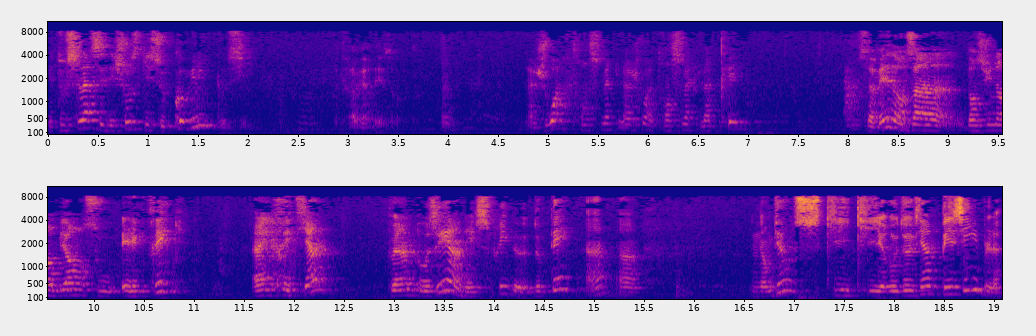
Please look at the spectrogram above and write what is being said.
Et tout cela, c'est des choses qui se communiquent aussi à travers les autres. La joie, transmettre la joie, transmettre la paix. Vous savez, dans, un, dans une ambiance électrique, un chrétien peut imposer un esprit de, paix, hein, une ambiance qui redevient paisible.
